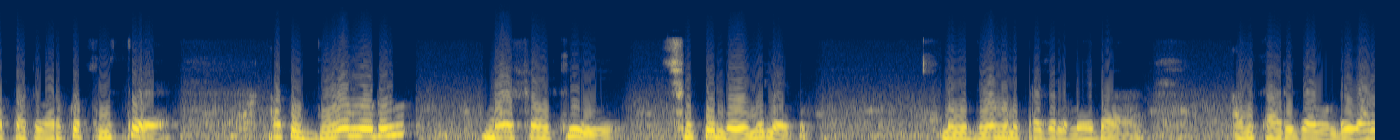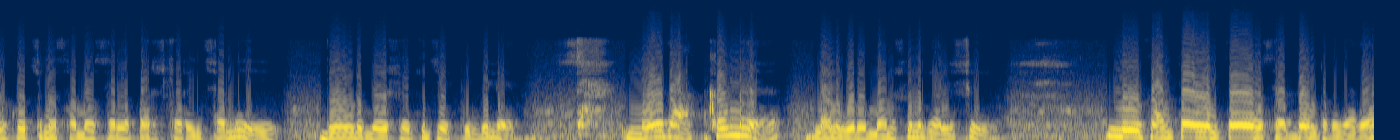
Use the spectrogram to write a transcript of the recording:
అప్పటి వరకు చూస్తే అటు దేవుడు మోషేకి చెప్పింది ఏమీ లేదు. నువ్వు దేవుని ప్రజల మీద అధికారిగా ఉండి వాళ్ళకు వచ్చిన సమస్యలను పరిష్కరించని దేవుడు మోషకి చెప్పింది లేదు. లేదా అక్కడనే నలుగురు మనుషులు కలిసి నీకు అంతో ఎంతో శ్రద్ధ ఉంటుంది కదా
